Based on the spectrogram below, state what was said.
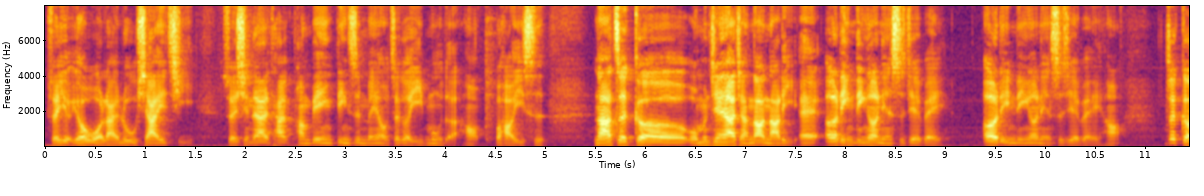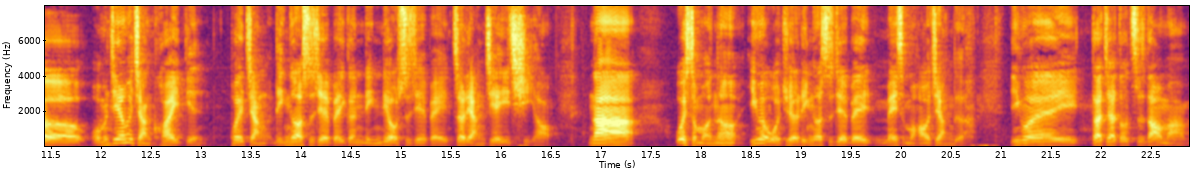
所以由由我来录下一集，所以现在他旁边一定是没有这个荧幕的。好，不好意思。那这个我们今天要讲到哪里？诶，二零零二年世界杯。二零零二年世界杯，哈，这个我们今天会讲快一点，会讲零二世界杯跟零六世界杯这两届一起哈。那为什么呢？因为我觉得零二世界杯没什么好讲的，因为大家都知道嘛，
